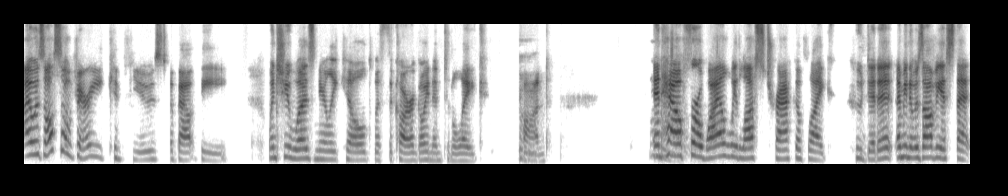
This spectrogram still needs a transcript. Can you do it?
i was also very confused about the when she was nearly killed with the car going into the lake Mhm. pond and how for a while we lost track of like who did it. I mean, it was obvious that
